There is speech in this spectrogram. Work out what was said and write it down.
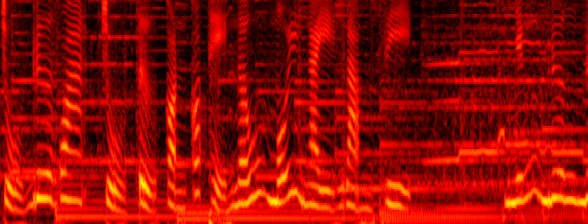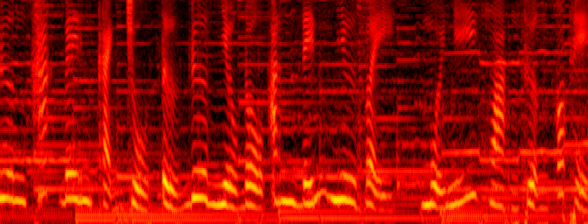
chủ đưa qua, Chủ tử còn có thể nấu mỗi ngày làm gì? Những nương nương khác bên cạnh chủ tử đưa nhiều đồ ăn đến như vậy, muội nghĩ hoàng thượng có thể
